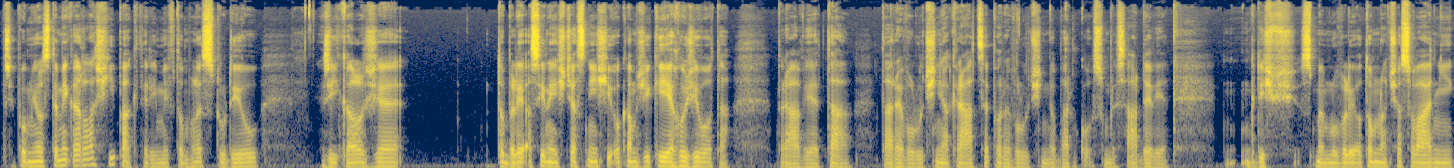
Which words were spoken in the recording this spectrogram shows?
Připomněl jste mi Karla Šípa, který mi v tomhle studiu říkal, že to byly asi nejšťastnější okamžiky jeho života. Právě ta, ta revoluční a krátce po revoluční doba roku 89. Když jsme mluvili o tom načasování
